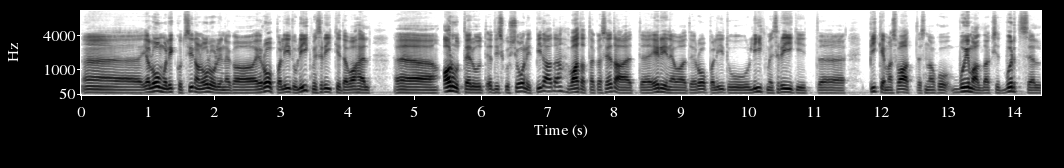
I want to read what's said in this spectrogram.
Äh, ja loomulikult siin on oluline ka Euroopa Liidu liikmesriikide vahel äh, arutelud ja diskussioonid pidada, vaadata ka seda, et erinevad Euroopa Liidu liikmesriigid pikemas vaates nagu võimaldaksid võrdsel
